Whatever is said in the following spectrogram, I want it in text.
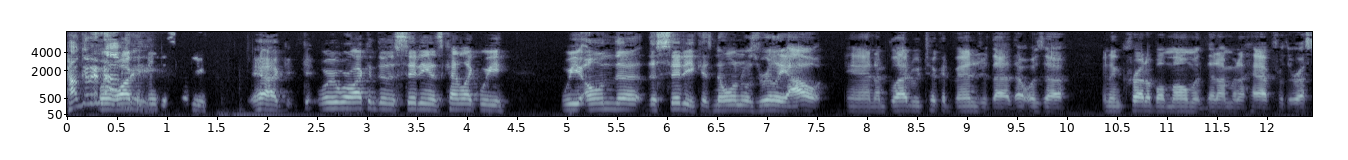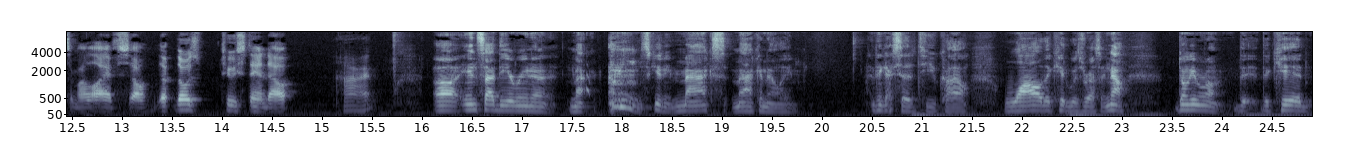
How could it we're not walking be? through the city. Yeah, g- g- we were walking through the city, and it's kind of like we we owned the the city because no one was really out, and I'm glad we took advantage of that. That was a an incredible moment that I'm going to have for the rest of my life. So th- those two stand out. All right. Uh, inside the arena, Ma- excuse me, Max McEnelly. I think I said it to you, Kyle, while the kid was wrestling. Now, don't get me wrong. The, the kid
